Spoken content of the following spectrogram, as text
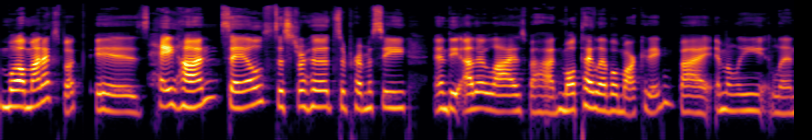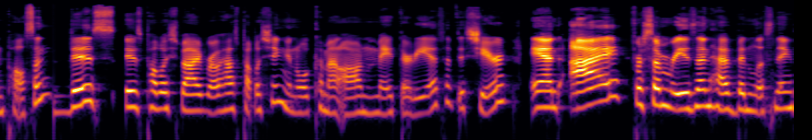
Well, my next book is Hey Hun Sales, Sisterhood, Supremacy, and the Other Lies Behind Multi Level Marketing by Emily Lynn Paulson. This is published by Row House Publishing and will come out on May 30th of this year. And I, for some reason, have been listening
